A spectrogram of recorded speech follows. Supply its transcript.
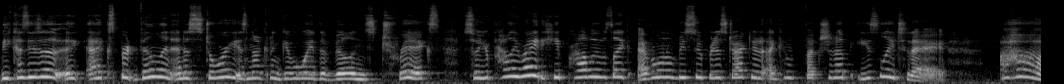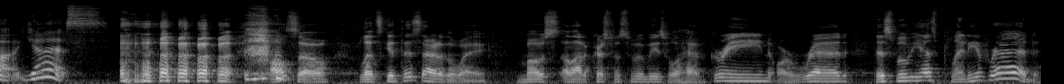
because he's a, a expert villain and a story is not going to give away the villain's tricks. So you're probably right. He probably was like, everyone will be super distracted. I can fuck shit up easily today. Ah, yes. also, let's get this out of the way. Most a lot of Christmas movies will have green or red. This movie has plenty of red.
